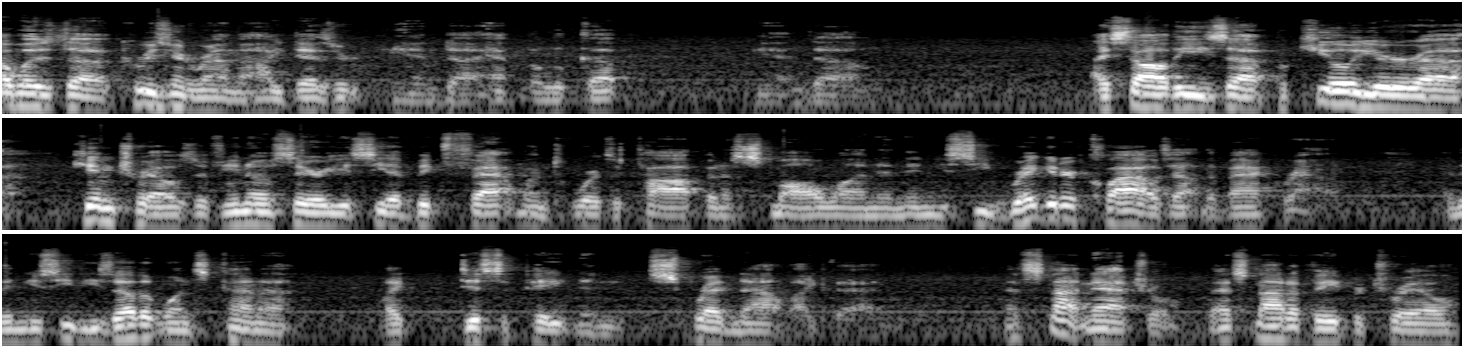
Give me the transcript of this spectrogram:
I was uh, cruising around the high desert and uh, happened to look up, and uh, I saw these uh, peculiar uh, chemtrails. If you notice there, you see a big fat one towards the top and a small one, and then you see regular clouds out in the background, and then you see these other ones kind of like dissipating and spreading out like that. That's not natural. That's not a vapor trail.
